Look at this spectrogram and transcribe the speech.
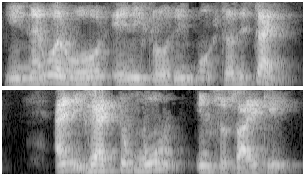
He never wore any clothing most of the time. And if he had to move in society,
